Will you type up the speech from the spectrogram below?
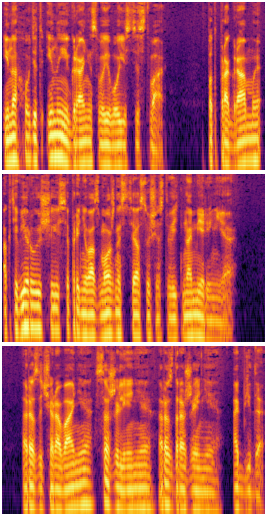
и находит иные грани своего естества, под программы, активирующиеся при невозможности осуществить намерения. Разочарование, сожаление, раздражение, обида.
